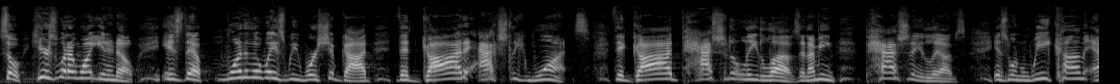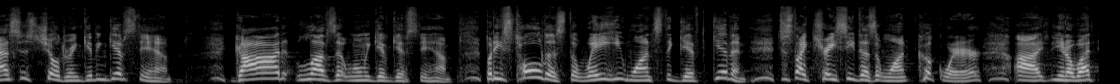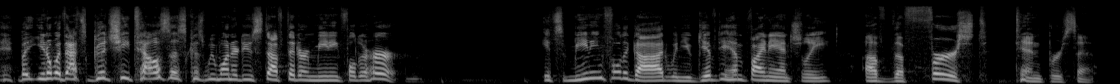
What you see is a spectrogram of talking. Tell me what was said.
So here's what I want you to know is that one of the ways we worship God that God actually wants, that God passionately loves, and I mean passionately loves, is when we come as his children giving gifts to him. God loves it when we give gifts to Him. But He's told us the way He wants the gift given. Just like Tracy doesn't want cookware, uh, you know what? But you know what? That's good, she tells us, because we want to do stuff that are meaningful to her. It's meaningful to God when you give to Him financially of the first 10%.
